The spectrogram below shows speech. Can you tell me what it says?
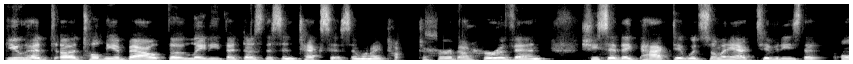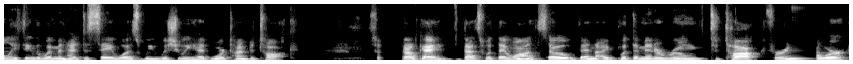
you had uh, told me about the lady that does this in Texas. And when I talked to her about her event, she said they packed it with so many activities that the only thing the women had to say was, We wish we had more time to talk. So, okay, that's what they want. So then I put them in a room to talk for an hour.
